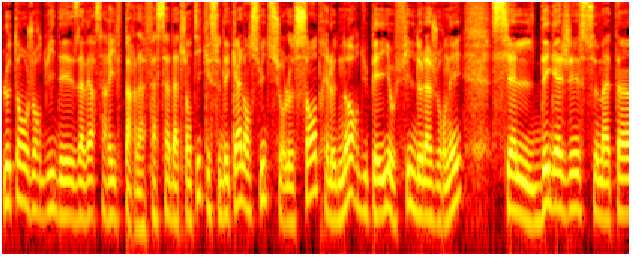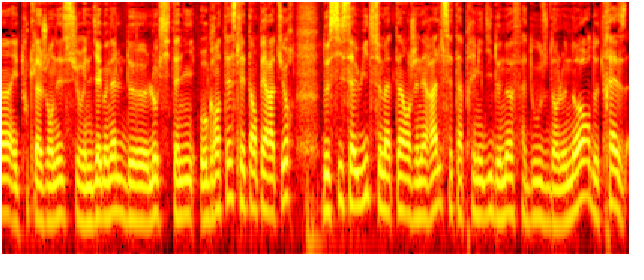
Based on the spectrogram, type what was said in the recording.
Le temps aujourd'hui des averses arrivent par la façade atlantique et se décalent ensuite sur le centre et le nord du pays au fil de la journée. Ciel dégagé ce matin et toute la journée sur une diagonale de l'Occitanie au Grand Est. Les températures de 6 à 8 ce matin en général, cet après-midi de 9 à 12 dans le nord, de 13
